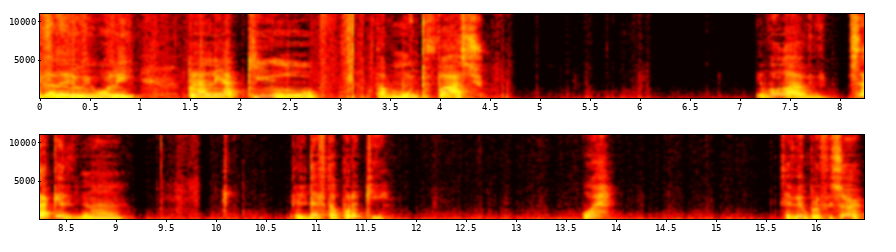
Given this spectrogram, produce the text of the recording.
Galera, eu enrolei pra ler aquilo. Tava muito fácil. Eu vou lá. Será que ele... Não. Ele deve estar tá por aqui. Ué? Você viu professor?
